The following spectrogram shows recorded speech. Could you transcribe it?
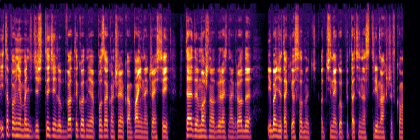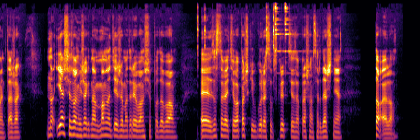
I to pewnie będzie gdzieś tydzień lub dwa tygodnie po zakończeniu kampanii najczęściej. Wtedy można odbierać nagrody i będzie taki osobny ci- odcinek, bo pytacie na streamach czy w komentarzach. No i ja się z wami żegnam. Mam nadzieję, że materiał wam się podobał. E, Zostawiajcie łapeczki w górę, subskrypcje. Zapraszam serdecznie. To elo.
